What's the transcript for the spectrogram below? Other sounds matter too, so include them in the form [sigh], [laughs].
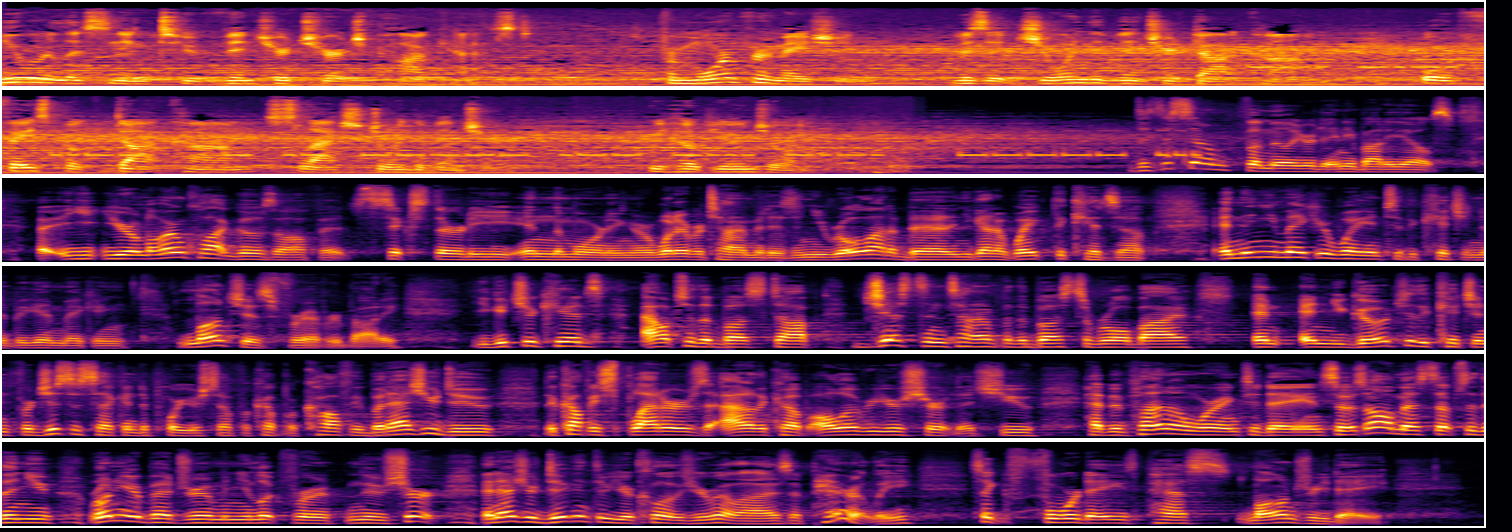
You are listening to Venture Church Podcast. For more information, visit jointheventure.com or facebook.com slash jointheventure. We hope you enjoy. Does this sound familiar to anybody else? Uh, your alarm clock goes off at 6:30 in the morning or whatever time it is, and you roll out of bed and you got to wake the kids up, and then you make your way into the kitchen to begin making lunches for everybody. You get your kids out to the bus stop just in time for the bus to roll by, and, and you go to the kitchen for just a second to pour yourself a cup of coffee. But as you do, the coffee splatters out of the cup all over your shirt that you have been planning on wearing today, and so it's all messed up. So then you run to your bedroom and you look for a new shirt, and as you're digging through your clothes, you realize apparently it's like four days past laundry day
